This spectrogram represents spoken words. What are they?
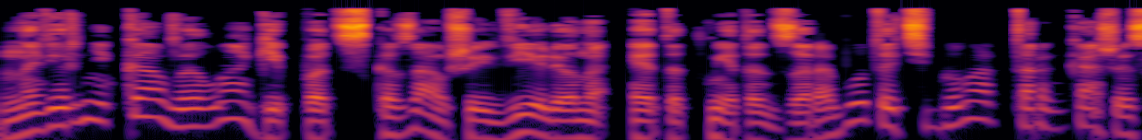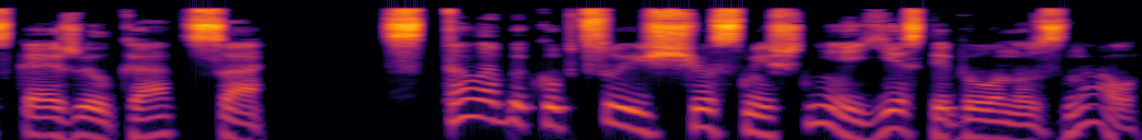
Наверняка в Элаге, подсказавший Велиона этот метод заработать, была торгашеская жилка отца. Стало бы купцу еще смешнее, если бы он узнал,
